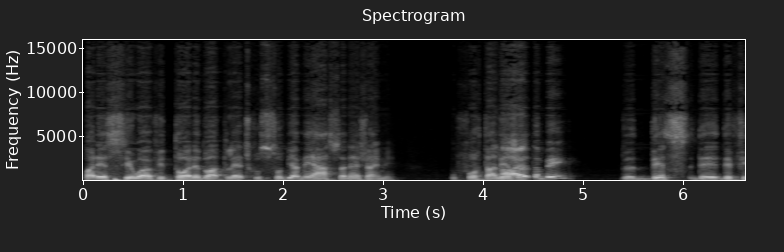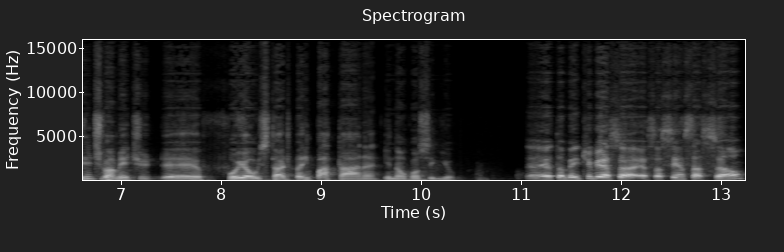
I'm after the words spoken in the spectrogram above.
pareceu a vitória do Atlético sob ameaça, né, Jaime? O Fortaleza. Ah, eu também de, de, definitivamente é, foi ao estádio para empatar, né? E não conseguiu. É, eu também tive essa, essa sensação,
